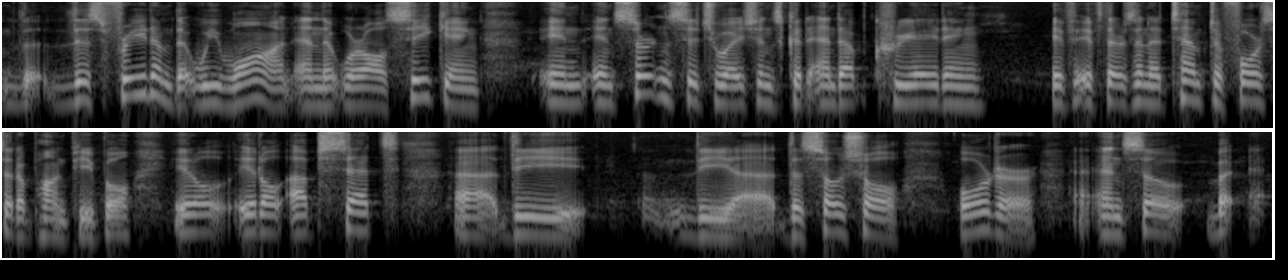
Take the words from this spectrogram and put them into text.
this freedom that we want and that we're all seeking in, in certain situations could end up creating if, if there's an attempt to force it upon people, it'll it'll upset uh, the the uh, the social order, and so but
